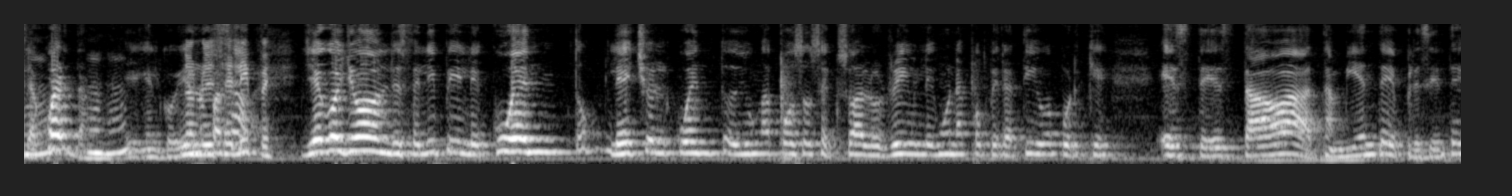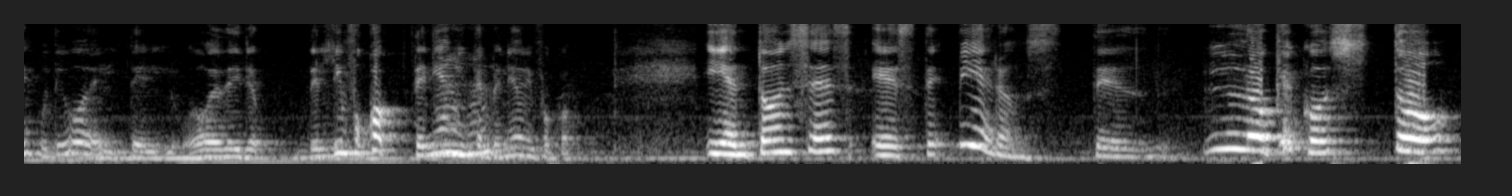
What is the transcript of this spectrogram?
¿se acuerdan? En el gobierno Luis Felipe. Llego yo a Luis Felipe y le cuento, le echo el cuento de un acoso sexual horrible en una cooperativa porque este, estaba también de presidente ejecutivo del, del, del Infocop, tenían intervenido el Infocop. Y entonces, este, viera usted lo que costó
